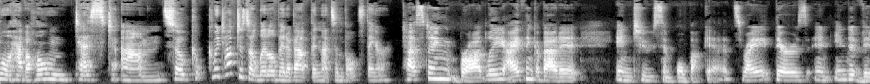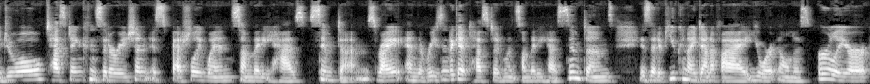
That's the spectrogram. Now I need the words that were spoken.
we'll have a home test. Um, so, c- can we talk just a little bit about the nuts and bolts there? Testing broadly, I think about it in two simple buckets, right? There's an individual testing consideration, especially when somebody has symptoms, right? And the reason to get tested when somebody has symptoms is that if you can identify your illness earlier,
